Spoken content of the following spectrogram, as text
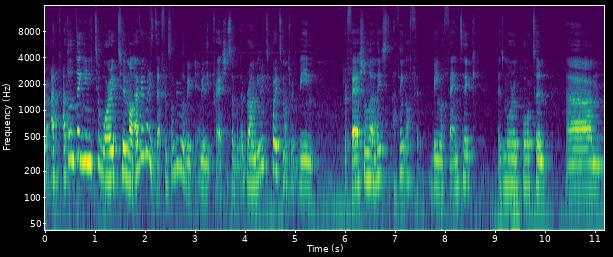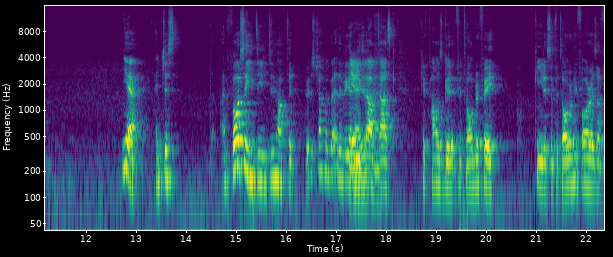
I, I don't think you need to worry too much. Everybody's different. Some people will be Yeah. really precious about their brand. You don't need to worry too much about being professional. I think I think being authentic is more important. Um, yeah and just unfortunately you do, you do have to bootstrap a bit at the beginning. Yeah, you do have to ask if your pal's good at photography. Can you do some photography for us of,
